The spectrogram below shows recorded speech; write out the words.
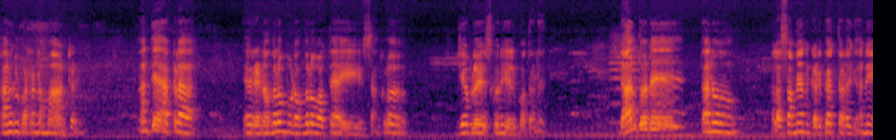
కానుకలు పట్టండమ్మా అంటాడు. అంతే అక్కడ రెండు వందలు మూడు వందలు వస్తాయి. సంఖలో జేబులో వేసుకొని వెళ్ళిపోతాడు అది. దాంతోనే తను అలా సమయాన్ని గడిపేస్తాడు కానీ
